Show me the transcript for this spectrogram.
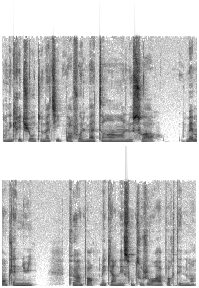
en écriture automatique, parfois le matin, le soir ou même en pleine nuit. Peu importe, mes carnets sont toujours à portée de main.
